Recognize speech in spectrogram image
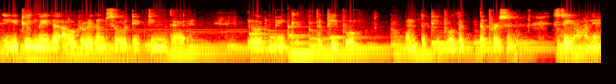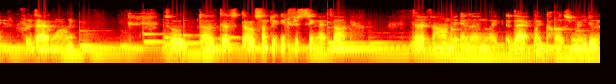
YouTube made the algorithm so addicting that it would make the people one of the people the, the person stay on it for that long so that that's, that was something interesting I thought that I found, and then like that like caused me to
